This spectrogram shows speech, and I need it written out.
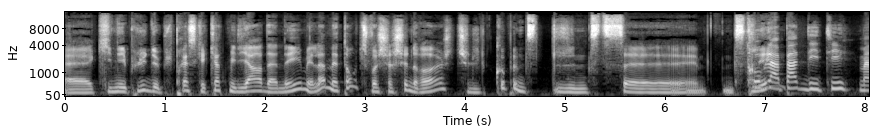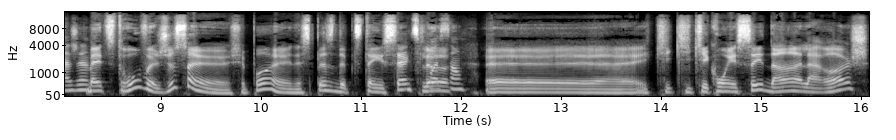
euh, qui n'est plus depuis presque 4 milliards d'années. Mais là, mettons que tu vas chercher une roche, tu lui coupes une petite, une petite, euh, une petite Trouve ligne. la patte d'E.T., imagine. Ben, tu trouves juste un, je sais pas, une espèce de petit insecte, petit là, euh, qui, qui, qui est coincé dans la roche.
